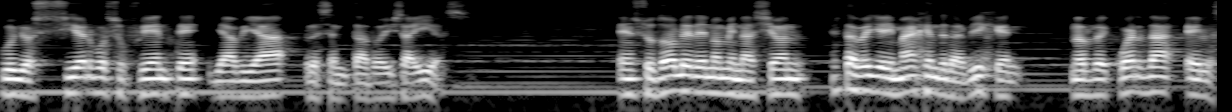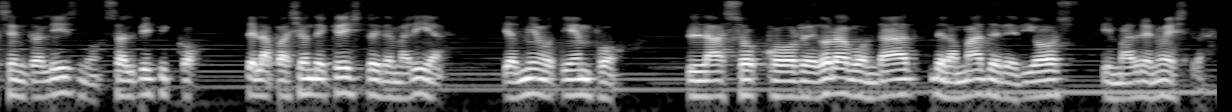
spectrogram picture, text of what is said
cuyo siervo sufriente ya había presentado Isaías. En su doble denominación, esta bella imagen de la Virgen nos recuerda el centralismo salvífico de la pasión de Cristo y de María, y al mismo tiempo la socorredora bondad de la Madre de Dios y Madre nuestra.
